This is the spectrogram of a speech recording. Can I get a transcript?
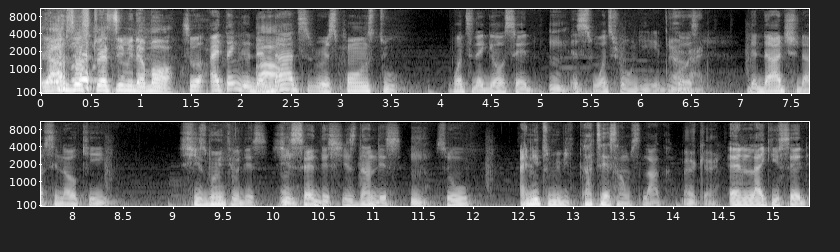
You're also stressing me the more. So I think the Wow. dad's response to what the girl said is what's wrong here because Alright. the dad should have seen that okay, she's going through this, she Mm. said this, she's done this, so I need to maybe cut her some slack. Okay. And like you said,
